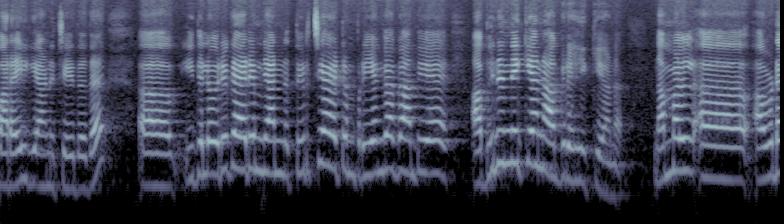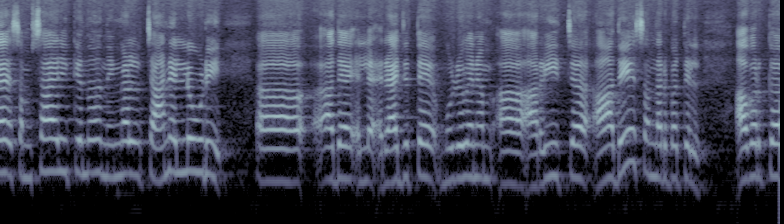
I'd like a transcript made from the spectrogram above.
പറയുകയാണ് ചെയ്തത്. ഇതിലൊരു കാര്യം ഞാൻ തീർച്ചയായിട്ടും പ്രിയങ്ക ഗാന്ധിയെ അഭിനന്ദിക്കാൻ ആഗ്രഹിക്കുകയാണ്. നമ്മൾ അവിടെ സംസാരിക്കുന്നത് നിങ്ങൾ ചാനലിലൂടെ അതെ രാജ്യത്തെ മുഴുവനും അറിയിച്ച അതേ സന്ദർഭത്തിൽ അവർക്ക്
